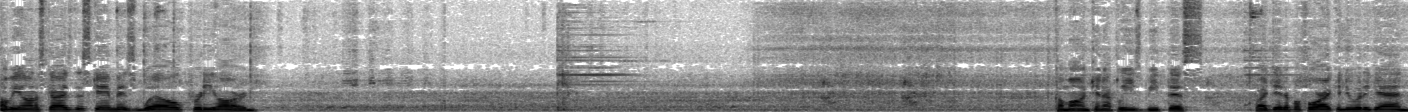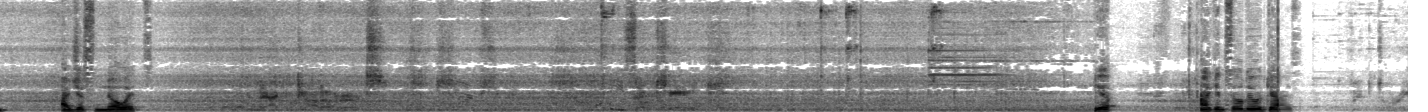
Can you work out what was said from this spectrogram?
I'll be honest, guys. This game is well pretty hard. Come on, can I please beat this? If I did it before, I can do it again. I just know it. That gotta hurt. Piece of cake. Yep. I can still do it, guys. Victory.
